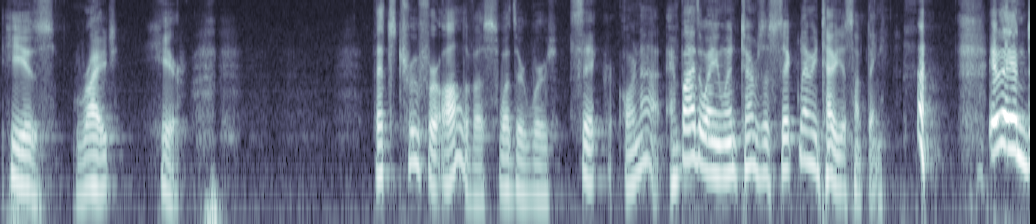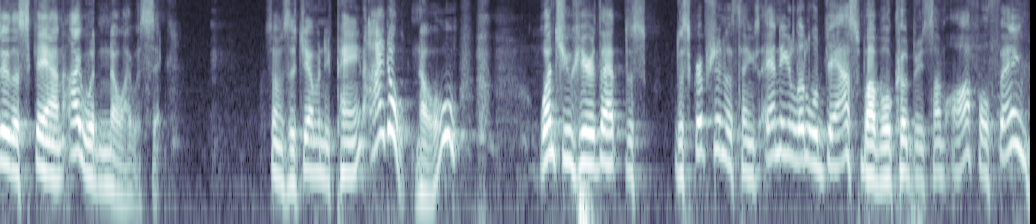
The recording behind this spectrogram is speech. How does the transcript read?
He is right here. That's true for all of us, whether we're sick or not. And by the way, in terms of sick, let me tell you something. if they didn't do the scan, I wouldn't know I was sick. Someone says, Do you have any pain? I don't know. Once you hear that description of things, any little gas bubble could be some awful thing.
